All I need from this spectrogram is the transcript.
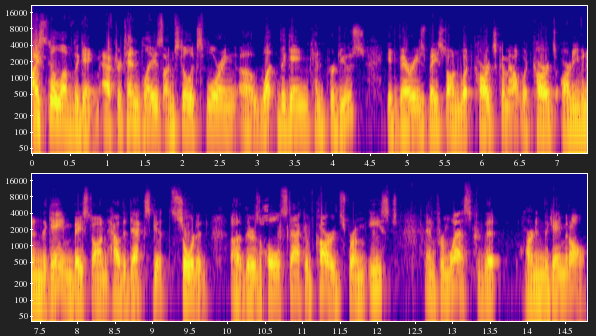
I still love the game. After 10 plays, I'm still exploring uh, what the game can produce. It varies based on what cards come out, what cards aren't even in the game, based on how the decks get sorted. Uh, there's a whole stack of cards from East and from West that aren't in the game at all.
